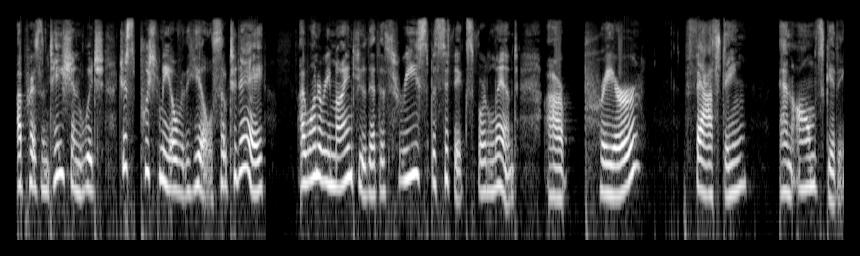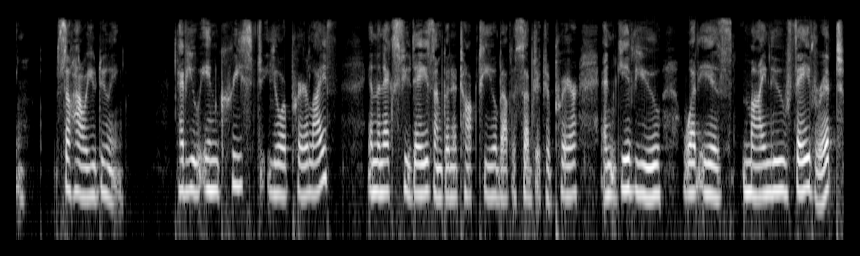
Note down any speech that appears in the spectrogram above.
a presentation which just pushed me over the hill. So today, I want to remind you that the three specifics for Lent are prayer, fasting, and almsgiving. So, how are you doing? Have you increased your prayer life? In the next few days, I'm going to talk to you about the subject of prayer and give you what is my new favorite,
